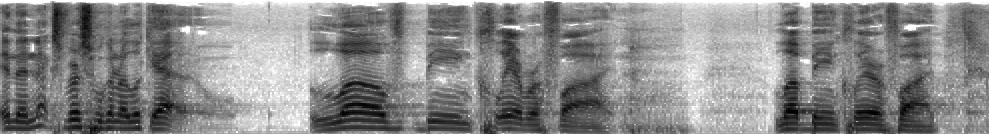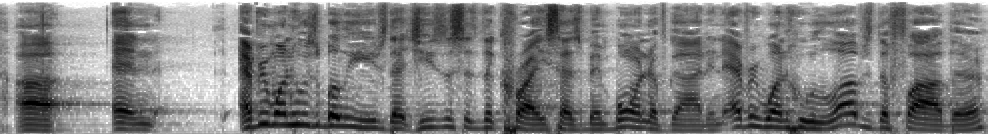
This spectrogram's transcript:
in the next verse, we're going to look at love being clarified. Love being clarified. Uh, and everyone who believes that Jesus is the Christ has been born of God, and everyone who loves the Father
